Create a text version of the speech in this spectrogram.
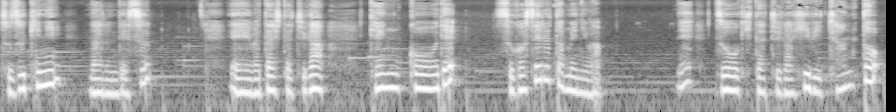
続きになるんです。えー、私たちが健康で過ごせるためには、ね、臓器たちが日々ちゃんと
